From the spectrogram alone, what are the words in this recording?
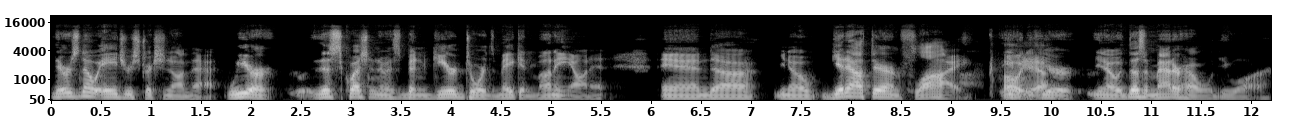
there's no age restriction on that. We are this question has been geared towards making money on it. And uh, you know, get out there and fly. Oh, yeah. You're, you know, it doesn't matter how old you are.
